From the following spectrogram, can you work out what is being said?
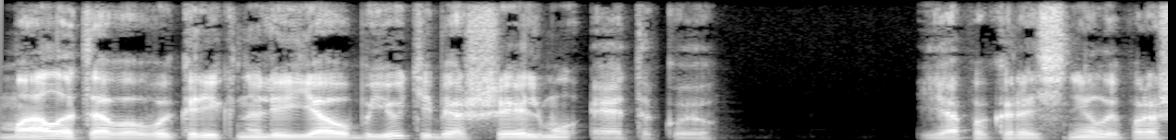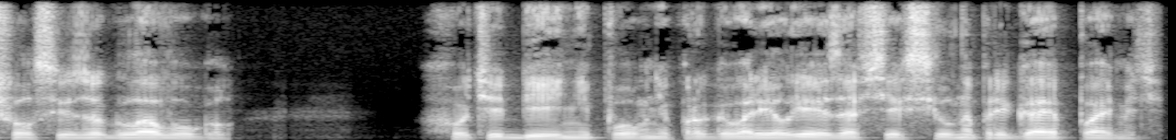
Мало того, вы крикнули «Я убью тебя, шельму этакую». Я покраснел и прошел с визогла в угол. «Хоть и бей, не помню», — проговорил я изо всех сил, напрягая память.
